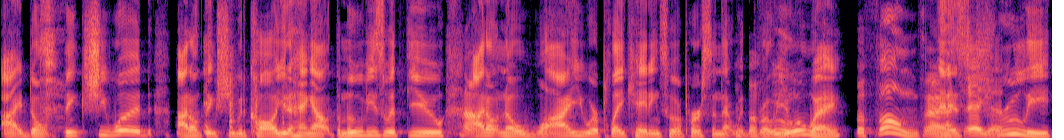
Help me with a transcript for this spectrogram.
I don't think she would. I don't think she would call you to hang out at the movies with you. No. I don't know why you are placating to a person that would throw you away. Buffoons. And I it's truly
